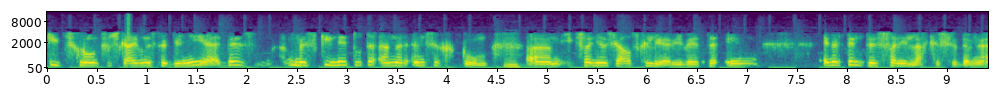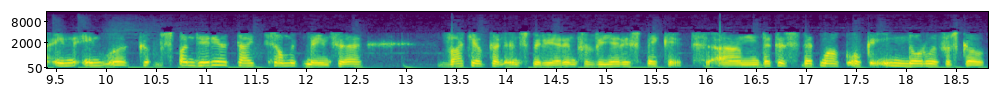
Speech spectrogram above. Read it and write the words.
iets grondverskuiwings te doen nie. Dis miskien net tot 'n ander insig gekom. Ehm um, iets van jouself geleer, jy weet en en ek dink dis van die lekkerste dinge en en ook spandeer jou tyd saam met mense wat jou kan inspireer en vir wie jy respek het. Ehm um, dit is dit maak ook 'n enorme verskil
